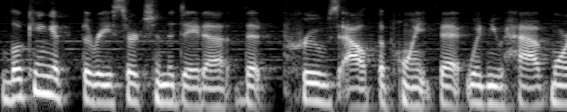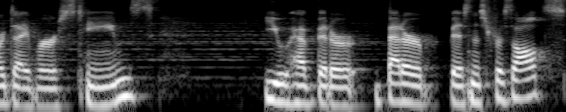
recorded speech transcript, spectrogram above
looking at the research and the data that proves out the point that when you have more diverse teams, you have better better business results,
